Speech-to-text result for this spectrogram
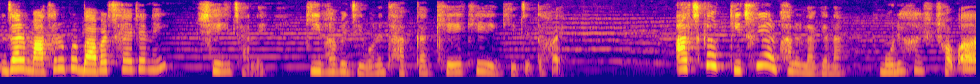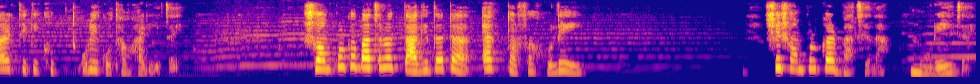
যার মাথার উপর বাবার ছায়াটা নেই, সেই জানে কীভাবে জীবনে ধাক্কা খেয়ে খেয়ে এগিয়ে যেতে হয়। আজকাল কিছুই আর ভালো লাগে না। মনে হয় সবার থেকে খুব দূরে কোথাও হারিয়ে যায়। সম্পর্ক বাঁচানোর তাগিদাটা একতরফা হলেই সে সম্পর্ক আর বাঁচে না, মরেই যায়।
